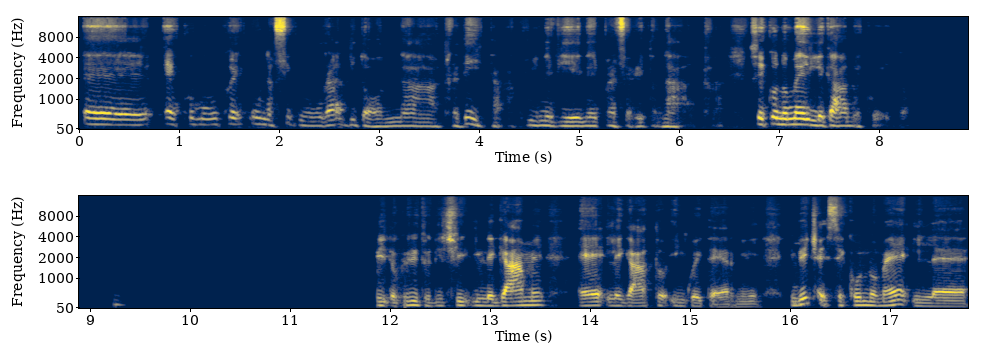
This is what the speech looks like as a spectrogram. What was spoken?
eh, è comunque una figura di donna tradita, a cui ne viene preferita un'altra. Secondo me il legame è quello. Quindi tu dici il legame è legato in quei termini. Invece secondo me il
